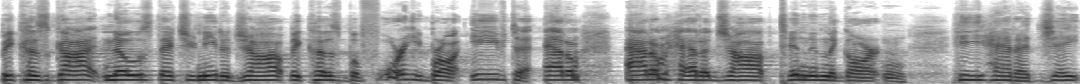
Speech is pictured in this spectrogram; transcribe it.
because God knows that you need a job. Because before He brought Eve to Adam, Adam had a job tending the garden, he had a job.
